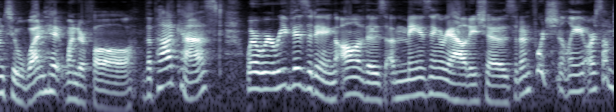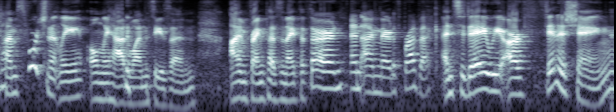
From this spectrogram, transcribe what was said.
Welcome to One Hit Wonderful, the podcast where we're revisiting all of those amazing reality shows that unfortunately, or sometimes fortunately, only had one season. I'm Frank Pezzanite III. And I'm Meredith Broadbeck. And today we are finishing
